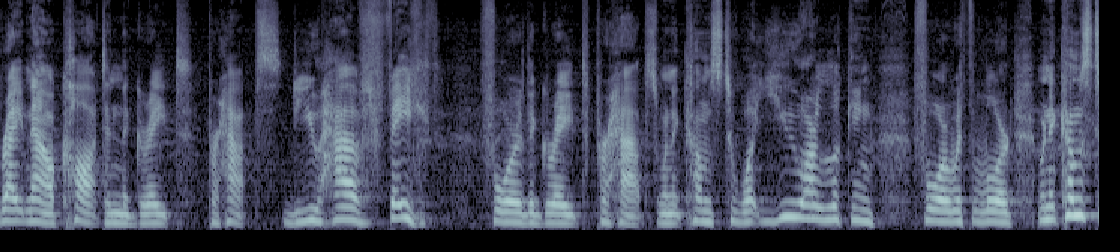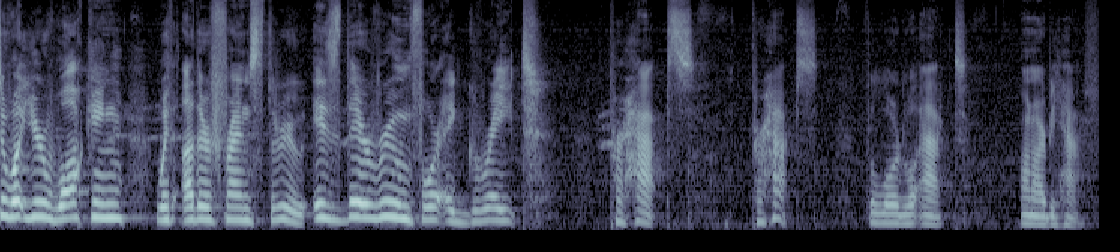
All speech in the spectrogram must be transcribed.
right now caught in the great perhaps? Do you have faith for the great, perhaps, when it comes to what you are looking for with the Lord, when it comes to what you're walking with other friends through. Is there room for a great, perhaps, perhaps the Lord will act on our behalf?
